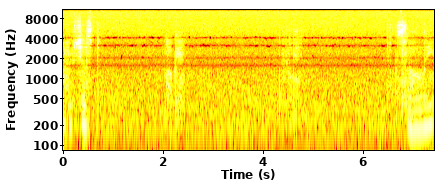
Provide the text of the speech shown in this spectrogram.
I've just Okay. Okay. Slowly.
